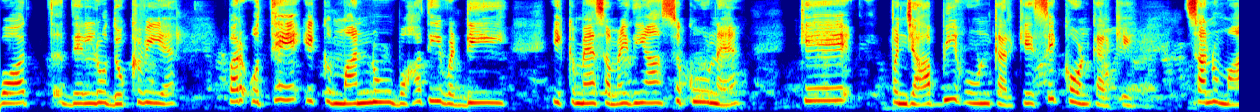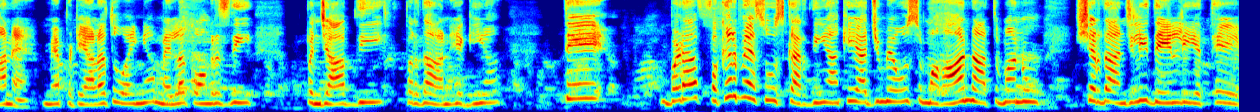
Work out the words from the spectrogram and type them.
ਬਹੁਤ ਦਿਲ ਨੂੰ ਦੁੱਖ ਵੀ ਹੈ, ਪਰ ਉੱਥੇ ਇੱਕ ਮਨ ਨੂੰ ਬਹੁਤ ਹੀ ਵੱਡੀ ਇੱਕ ਮੈਂ ਸਮਝਦੀ ਹਾਂ ਸਕੂਨ ਹੈ ਕਿ ਪੰਜਾਬੀ ਹੋਣ ਕਰਕੇ, ਸਿੱਖ ਹੋਣ ਕਰਕੇ ਸਾਨੂੰ ਮਾਣ ਹੈ। ਮੈਂ ਪਟਿਆਲਾ ਤੋਂ ਆਈ ਹਾਂ, ਮਹਿਲਾ ਕਾਂਗਰਸ ਦੀ, ਪੰਜਾਬ ਦੀ ਪ੍ਰਧਾਨ ਹੈਗੀ ਹਾਂ ਤੇ ਬੜਾ ਫਖਰ ਮਹਿਸੂਸ ਕਰਦੀ ਹਾਂ ਕਿ ਅੱਜ ਮੈਂ ਉਸ ਮਹਾਨ ਆਤਮਾ ਨੂੰ ਸ਼ਰਧਾਂਜਲੀ ਦੇਣ ਲਈ ਇੱਥੇ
